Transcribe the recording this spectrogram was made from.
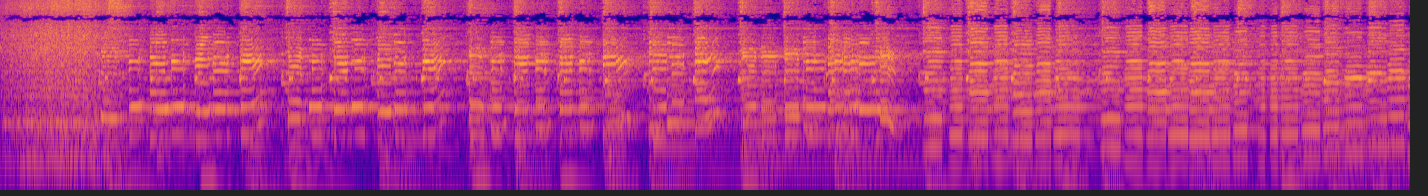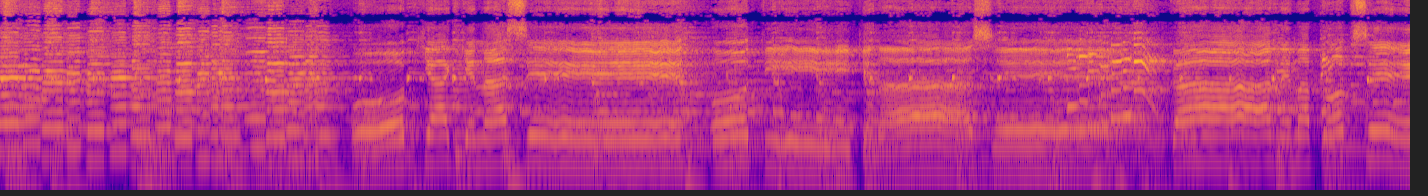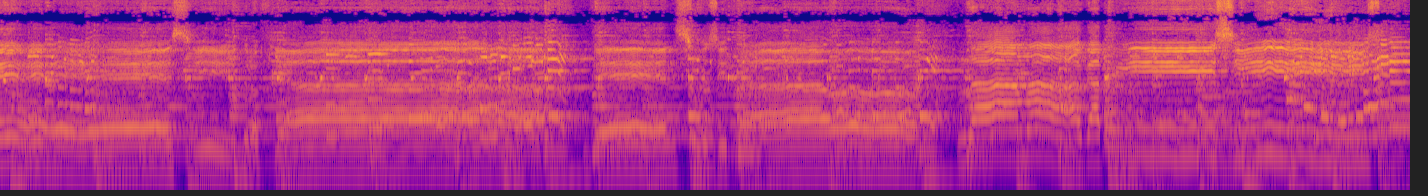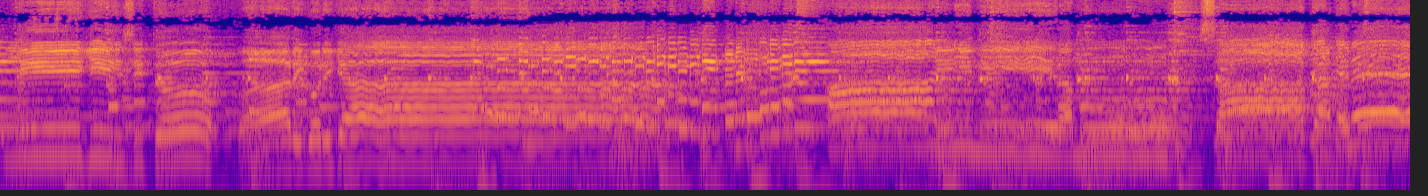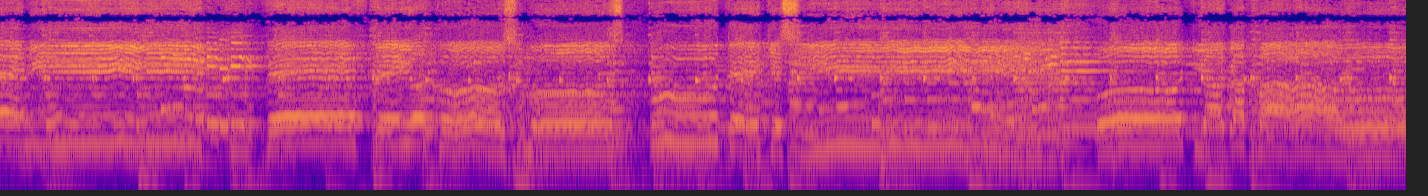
Όποια και να σε, ό,τι και να σε. Κάνε μ' απόψε συντροφιά. Δεν σου ζητάω να μ' αγαπήσεις. Λίγη ζητώ παρηγοριά κατεμένη δεν φταίει ο κόσμος ούτε κι εσύ. Ότι αγαπάω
